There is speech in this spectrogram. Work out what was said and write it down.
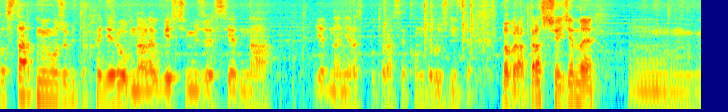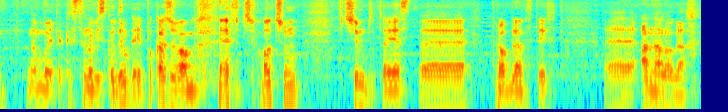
No start mój może być trochę nierówny, ale uwierzcie mi, że jest jedna, jedna nieraz półtora sekundy różnicy. Dobra, teraz przejdziemy mm, na moje takie stanowisko drugie i pokażę Wam w, o czym, w czym tutaj jest e, problem w tych e, analogach.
